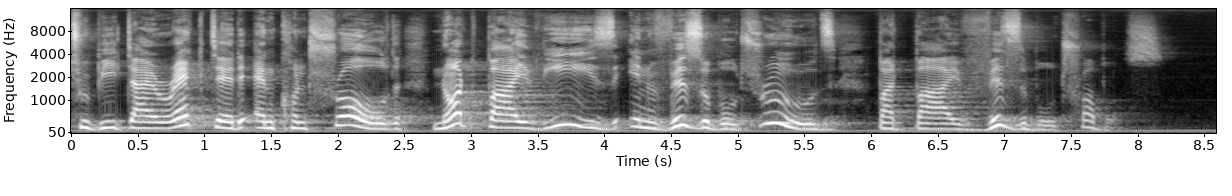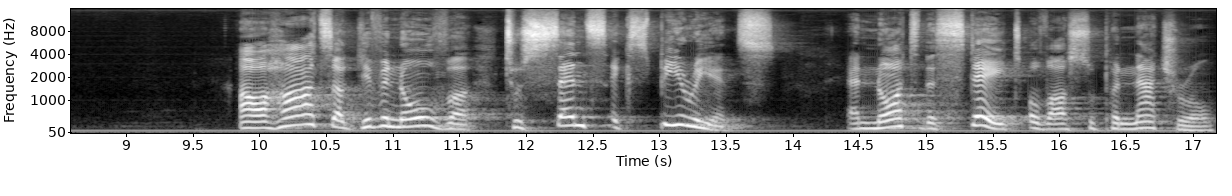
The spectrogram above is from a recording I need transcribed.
to be directed and controlled not by these invisible truths, but by visible troubles. Our hearts are given over to sense experience and not the state of our supernatural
